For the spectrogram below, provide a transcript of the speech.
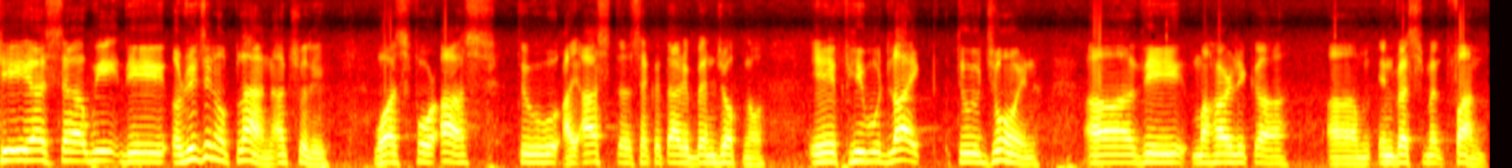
He has, uh, we, the original plan actually was for us to, I asked uh, Secretary Ben Diokno if he would like to join uh, the Maharlika um, Investment Fund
